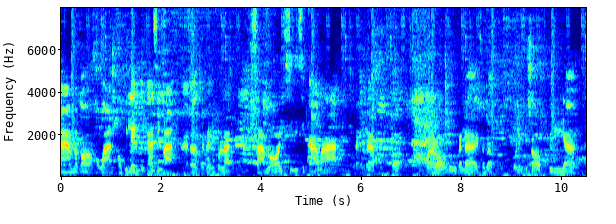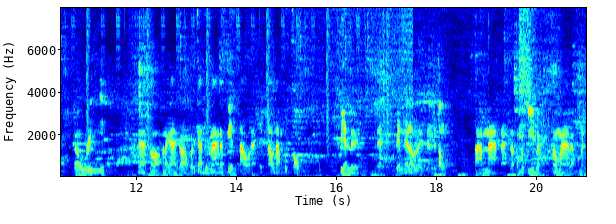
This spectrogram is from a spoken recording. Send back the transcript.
น้ำแล้วก็ของหวานของกินเล่นอีก 50 บาทนะก็จะเป็นคนละ 349 บาทนะครับ ก็มาลองดูกันได้สำหรับคนที่ชอบปิ้งย่างเกาหลีนะก็พนักงานก็บริการดีมากนะ เปลี่ยนเตานะเห็นเตาดำปุ๊บเขาเปลี่ยนเลยนะเปลี่ยนให้เราเลยนะไม่ต้องตามนานนะแล้วก็เมื่อกี้แบบเข้ามาแบบมัน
